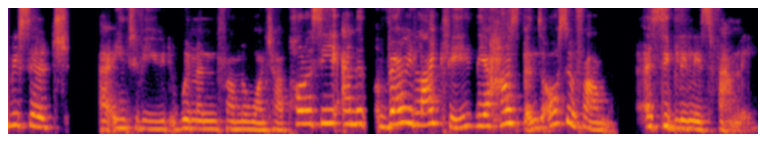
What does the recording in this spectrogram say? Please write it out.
research, I interviewed women from the one child policy and very likely their husbands also from a siblingless family.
